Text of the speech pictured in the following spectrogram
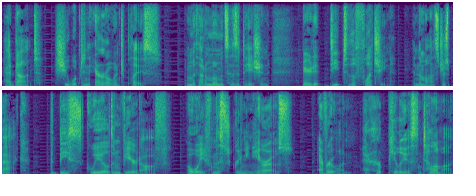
had not. She whipped an arrow into place, and without a moment's hesitation, buried it deep to the fletching in the monster's back. The beast squealed and veered off, away from the screaming heroes. Everyone had heard Peleus and Telamon,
